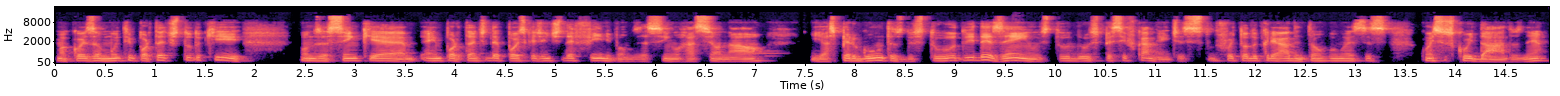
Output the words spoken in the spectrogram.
uma coisa muito importante, tudo que, vamos dizer assim, que é, é importante depois que a gente define, vamos dizer assim, o racional e as perguntas do estudo e desenha o estudo especificamente. Esse estudo foi todo criado, então, com esses, com esses cuidados, né?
